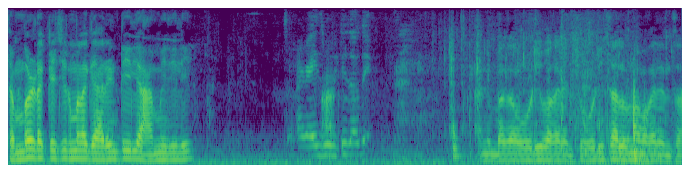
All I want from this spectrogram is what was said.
शंभर टक्क्याची तुम्हाला गॅरंटी दिली हमी दिली. चला काही उलटी जाऊ दे. आणि बघा ओढी बघा त्यांची ओढी चालवणं बघा त्यांचा.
